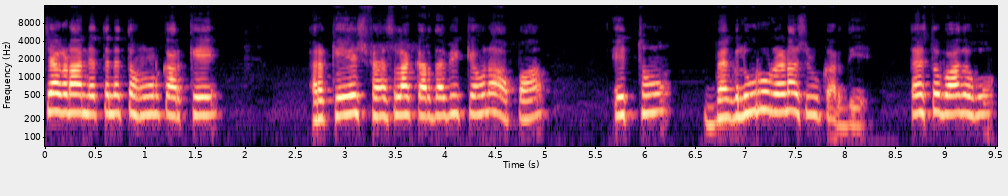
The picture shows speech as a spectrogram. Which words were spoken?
ਝਗੜਾ ਨਿਤ ਨਿਤ ਹੋਣ ਕਰਕੇ ਰਕੇਸ਼ ਫੈਸਲਾ ਕਰਦਾ ਵੀ ਕਿਉਂ ਨਾ ਆਪਾਂ ਇੱਥੋਂ ਬੈਂਗਲੁਰੂ ਰਹਿਣਾ ਸ਼ੁਰੂ ਕਰ ਦਈਏ। ਤਾਂ ਇਸ ਤੋਂ ਬਾਅਦ ਉਹ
